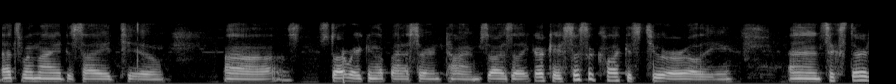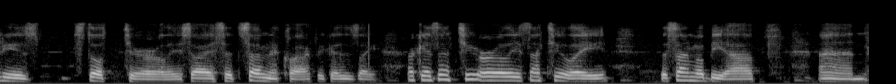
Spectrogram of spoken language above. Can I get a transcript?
that's when I decided to uh, start waking up at a certain time. So I was like, okay, six o'clock is too early, and six thirty is still too early. So I said seven o'clock because it's like, okay, it's not too early, it's not too late. The sun will be up, and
